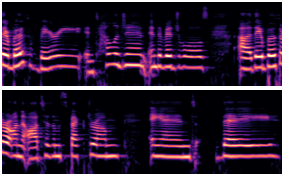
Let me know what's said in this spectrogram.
They're both very intelligent individuals. Uh, they both are on the autism spectrum, and they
